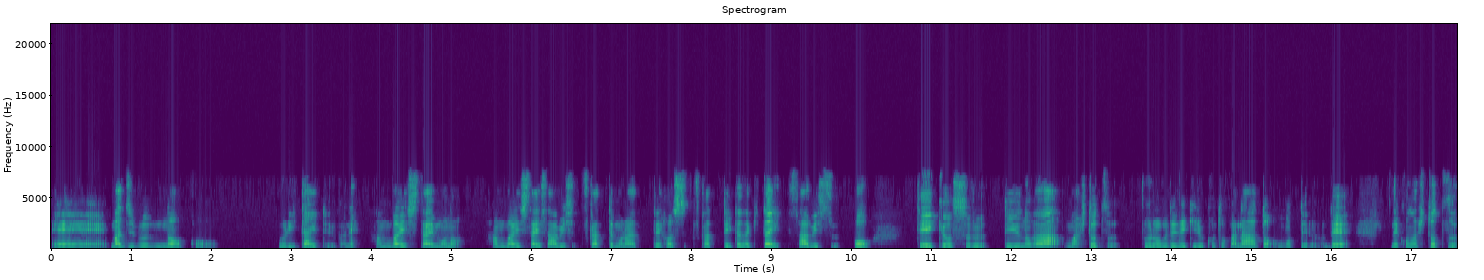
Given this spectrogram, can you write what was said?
えー、まあ自分の、こう、売りたいというかね、販売したいもの、販売したいサービス、使ってもらってほしい、使っていただきたいサービスを提供するっていうのが、まあ一つブログでできることかなと思っているので、で、この一つ、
